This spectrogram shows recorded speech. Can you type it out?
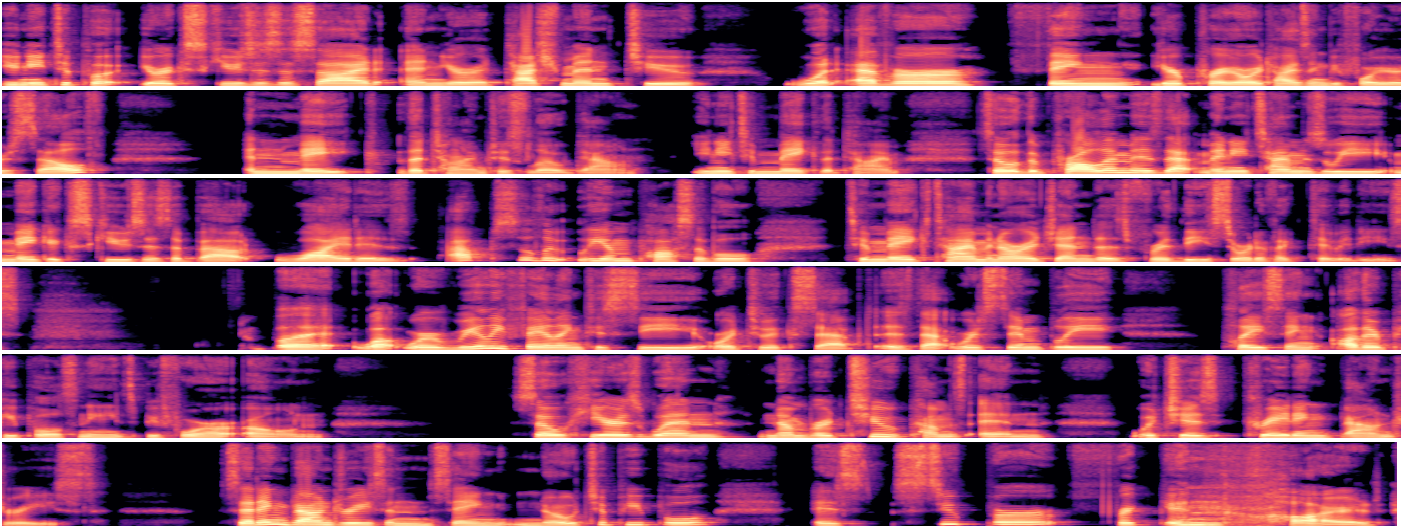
you need to put your excuses aside and your attachment to whatever thing you're prioritizing before yourself and make the time to slow down. You need to make the time. So the problem is that many times we make excuses about why it is absolutely impossible to make time in our agendas for these sort of activities. But what we're really failing to see or to accept is that we're simply placing other people's needs before our own. So here's when number two comes in, which is creating boundaries. Setting boundaries and saying no to people is super freaking hard.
